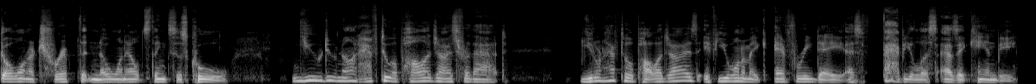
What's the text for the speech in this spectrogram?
go on a trip that no one else thinks is cool. You do not have to apologize for that. You don't have to apologize if you want to make every day as fabulous as it can be.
